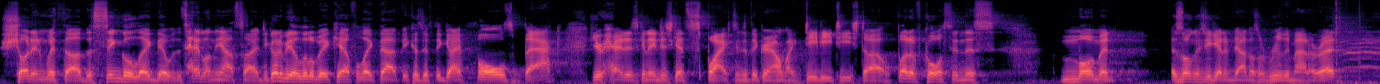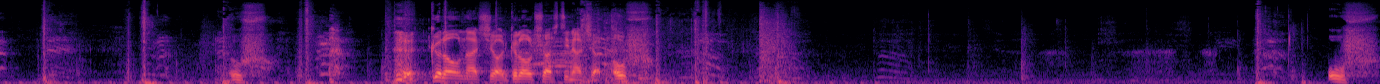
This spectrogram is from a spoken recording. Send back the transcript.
shot in with uh, the single leg there with his head on the outside. You got to be a little bit careful like that because if the guy falls back, your head is going to just get spiked into the ground like DDT style. But of course, in this moment, as long as you get him down, doesn't really matter, right? Oof. good old nut shot. Good old trusty nut shot. Oof. Oof.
